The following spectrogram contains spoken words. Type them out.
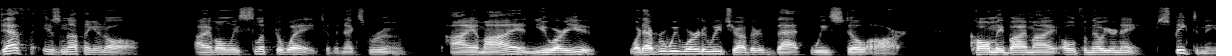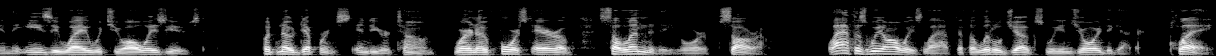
Death is nothing at all. I have only slipped away to the next room. I am I, and you are you. Whatever we were to each other, that we still are. Call me by my old familiar name. Speak to me in the easy way which you always used. Put no difference into your tone. Wear no forced air of solemnity or sorrow. Laugh as we always laughed at the little jokes we enjoyed together. Play,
